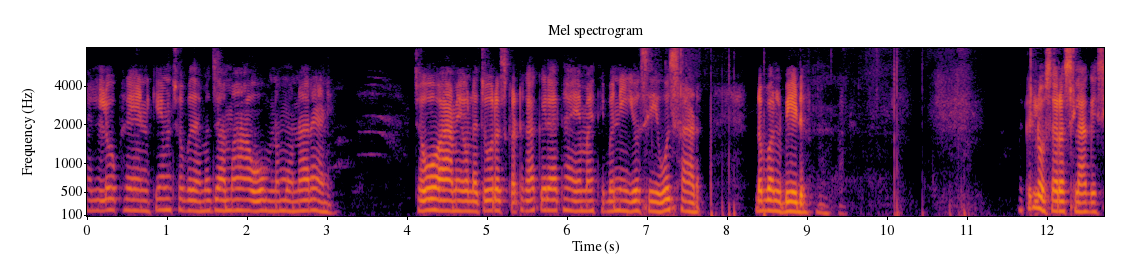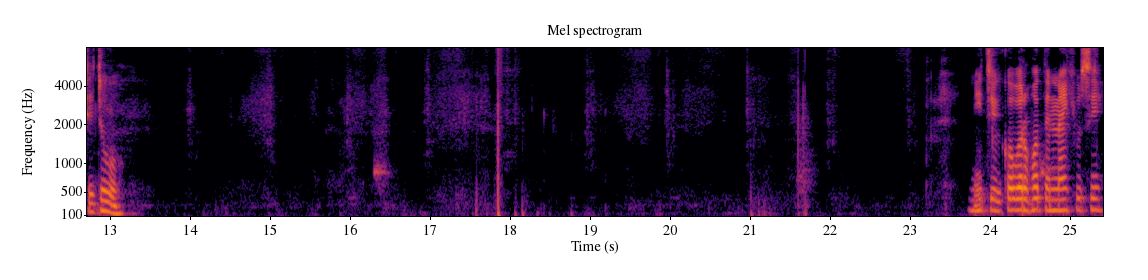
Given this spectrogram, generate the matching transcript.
હેલો ફ્રેન્ડ, કેમ છો બધા? મજામાં? ઓમ નમો નારાયણ. જુઓ આ મેં ઓલા ચોરસ કટકા કર્યા હતા એમાંથી બની ગયો છે ઓછાડ ડબલ બેડ. કેટલો સરસ લાગે છે, જુઓ. નીચે કવર હોતે નાખ્યું છે.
